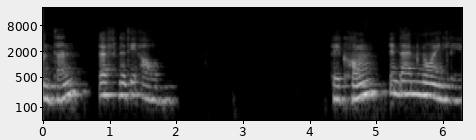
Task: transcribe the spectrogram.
Und dann öffne die Augen. Willkommen in deinem neuen Leben.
